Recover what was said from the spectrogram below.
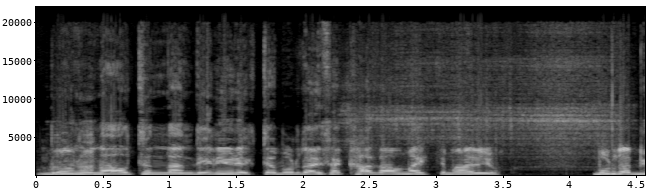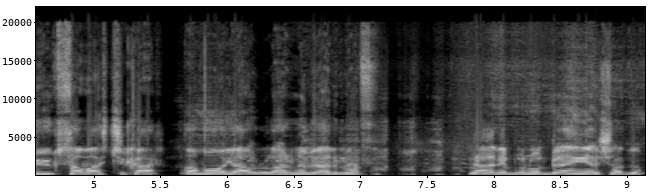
Bunun altından deli yürekte buradaysa kaz alma ihtimali yok. Burada büyük savaş çıkar ama o yavrularını vermez. Yani bunu ben yaşadım.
